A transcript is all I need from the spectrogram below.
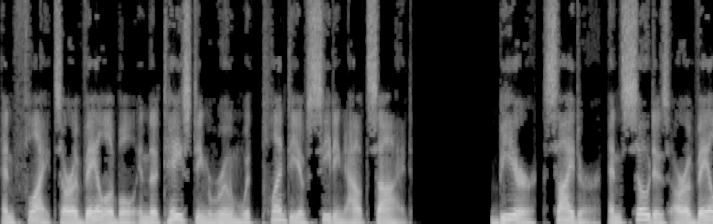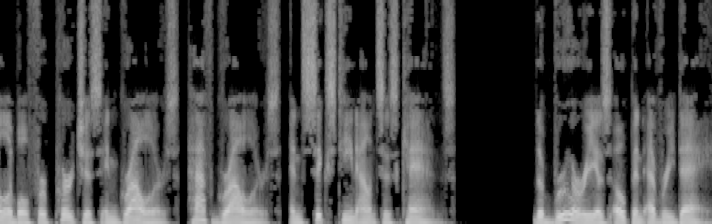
and flights are available in the tasting room with plenty of seating outside. Beer, cider, and sodas are available for purchase in growlers, half growlers, and 16 ounces cans. The brewery is open every day.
